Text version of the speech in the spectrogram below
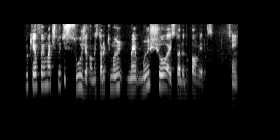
porque foi uma atitude suja, foi uma história que man- man- manchou a história do Palmeiras. Sim.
